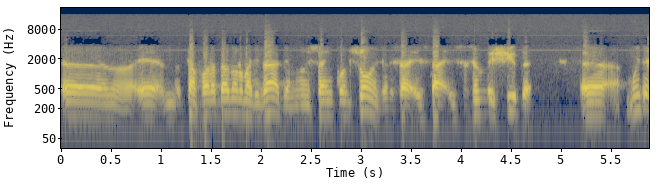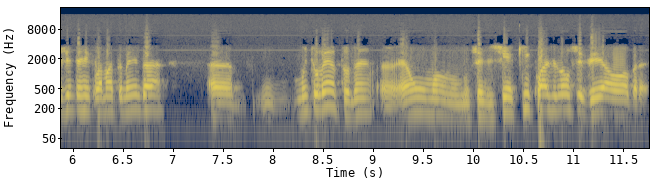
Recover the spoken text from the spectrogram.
está uh, é, fora da normalidade, não está em condições, ela está, está, está sendo mexida é, muita gente reclamar também da é, muito lento, né? É um, um serviço aqui, quase não se vê a obra,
